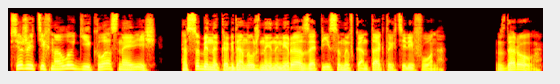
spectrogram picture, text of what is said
Все же технологии — классная вещь, особенно когда нужные номера записаны в контактах телефона. «Здорово.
